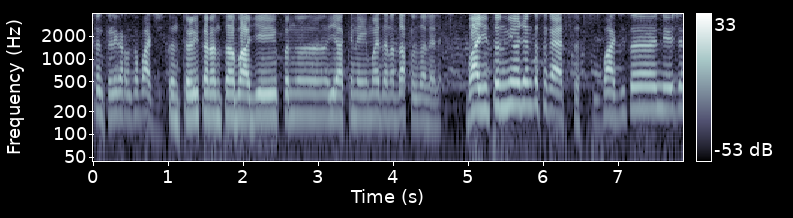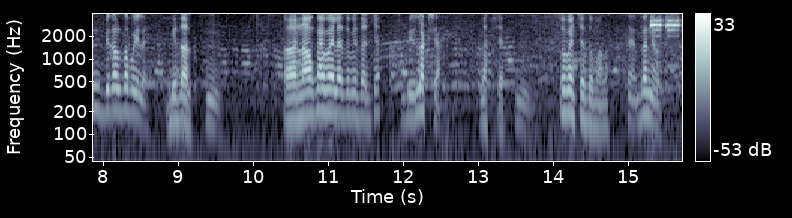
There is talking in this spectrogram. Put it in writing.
चंचळीकरांचा बाजी. चंचळीकरांचा बाजी पण अं, या की नाही मैदानात दाखल झालेलं आहे. बाजीचं नियोजन कसं काय आजचं? बाजीचं नियोजन बिदालचा बैल आहे. बिदाल. अं, नाव काय बैलाचं बिदालच्या? बि- लक्षा. लक्ष. शुभेच्छा तुम्हाला. धन्यवाद.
